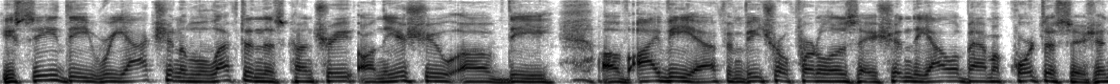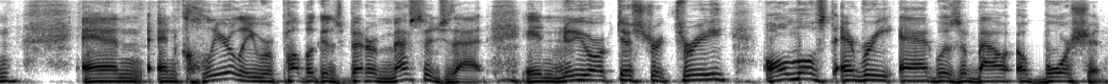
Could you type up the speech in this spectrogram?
You see the reaction of the left in this country on the issue of the of IVF, in vitro fertilization, the Alabama court decision, and and clearly Republicans better message that. In New York District 3, almost every ad was about abortion.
